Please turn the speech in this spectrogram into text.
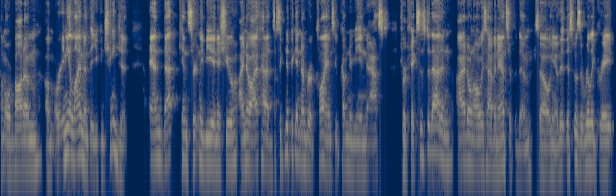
or bottom, um, or any alignment that you can change it. And that can certainly be an issue. I know I've had a significant number of clients who've come to me and asked for fixes to that, and I don't always have an answer for them. So, you know, th- this was a really great,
